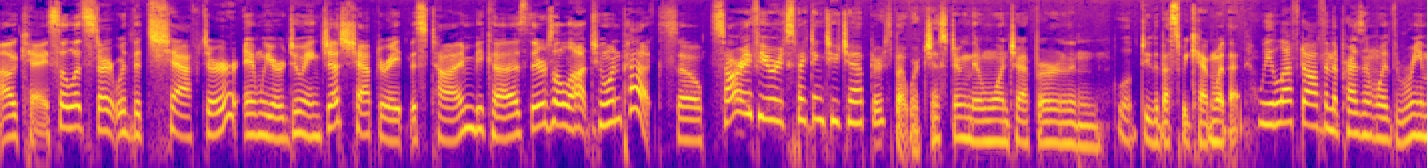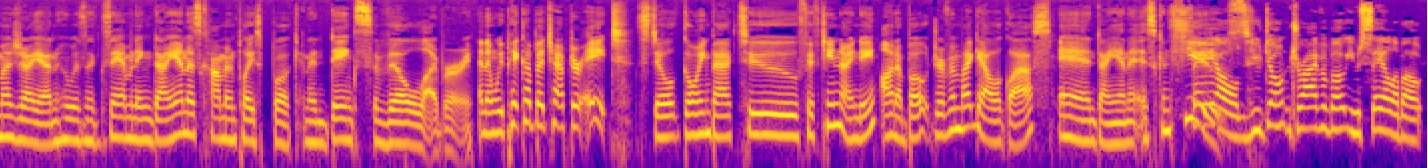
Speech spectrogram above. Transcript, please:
Okay, so let's start with the chapter, and we are doing just chapter eight this time because there's a lot to unpack. So sorry if you were expecting two chapters, but we're just doing the one chapter, and we'll do the best we can with it. We left off in the present with Rima Jaén, who is examining Diana's commonplace book in a dank Seville library, and then we pick up at chapter eight, still going back to 1590 on a boat driven by Gallowglass, and Diana is confused. Sailed. You don't drive a boat, you sail a boat.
